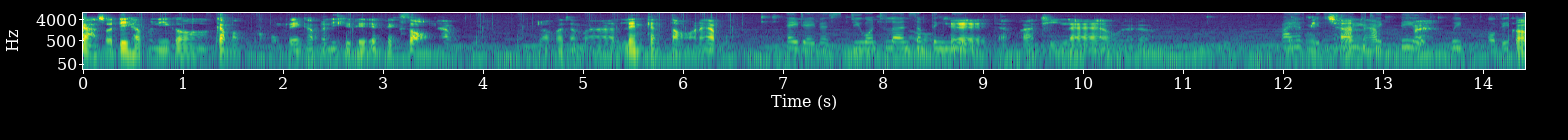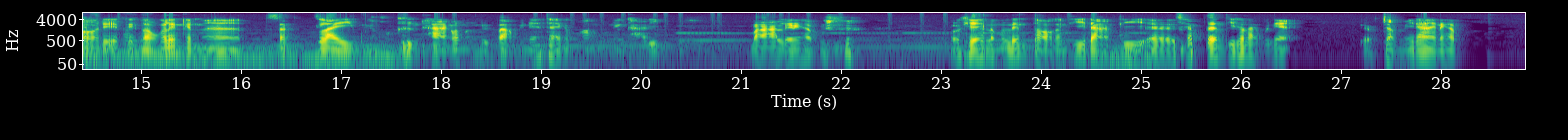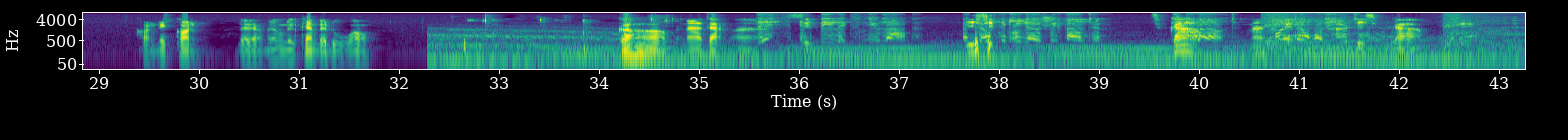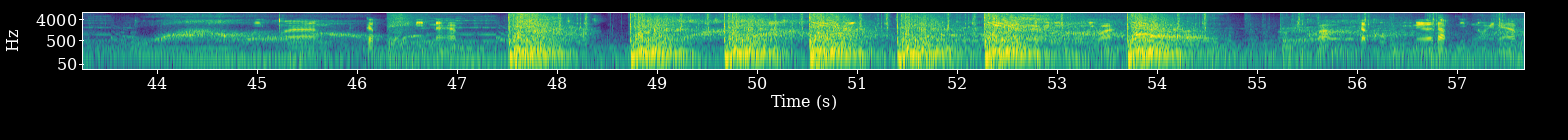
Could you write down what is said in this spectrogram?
กราบสวัสดีครับ วันนี้ก็กลับมาพบกับผมเองครับและนี่คือ Dead Effect 2ครับ เราก็จะมาเล่นกันต่อนะครับ Hey Davis, do you want to learn โอ something เค new? จากพาร์ทที่แล้วเดี๋ยว I have Mission it's time to นะครับ take Bill. มา We obviously ๆก็ yes, Dead we Effect time. เราก็เล่นกันมาสักไกลอยู่นะครึ่งทางแล้วมั้งหรือเปล่าไม่แน่ใจครับความหมุนยังขาดอีกบานเลยนะครับ โอเค เรามาเล่นต่อกันที่ด่านที่เอ่อ chapter ที่เท่าไหร่วะเนี่ย เดี๋ยวจำไม่ได้นะครับ ขอนึกก่อนเดี๋ยวเราไม่ต้องนึกกันเดี๋ยวดูเอาก็มันน่าจะว่า This สิบ is Felix' new lab. I ยี่ don't สิบ think he knows we found him. สิบเก้าน่าจะเป็นพาร์ทที่สิบเก้าโอเคมีความกระตุกนิดนะครับดีวะมีความกระตุกอยู่ในระดับนิดหน่อยนะครับ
